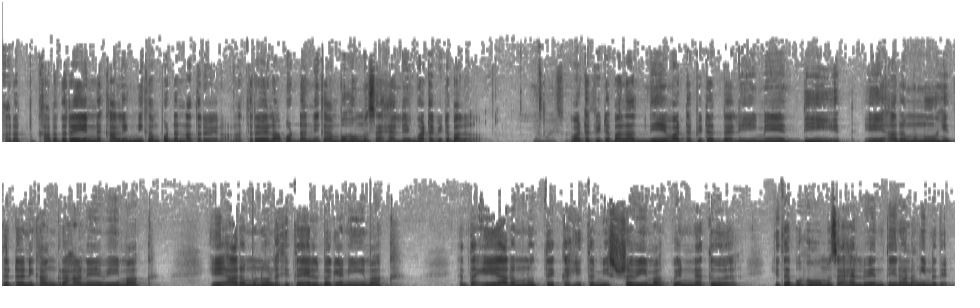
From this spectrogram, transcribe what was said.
අර කරදරේ එන්න කලින් නිකන් පොඩ්ඩක් නතර වෙනවා. නතර වෙලා පොඩ්ඩක් නිකන් බොහොම සැහැල්ලුවෙන් වටපිට බලනවා. වටපිට බලද්දී වටපිට බැලීමේදීත් ඒ අරමුණු හිතට නිකන් ග්‍රහණය වීමක් ඒ අරමුණු වල හිත එල්බ ගැනීමක් නැත්නම් ඒ අරමුණුත් එක්ක හිත මිශ්‍ර වීමක් වෙන්නේ නැතුව හිත බොහොම සැහැල්ලුවෙන් තියනවා නම් ඉන්න දෙන්න.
